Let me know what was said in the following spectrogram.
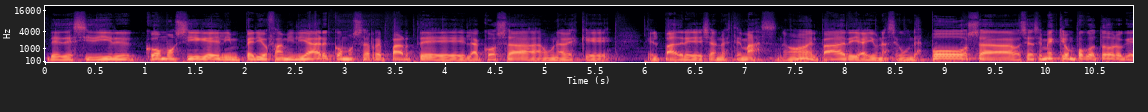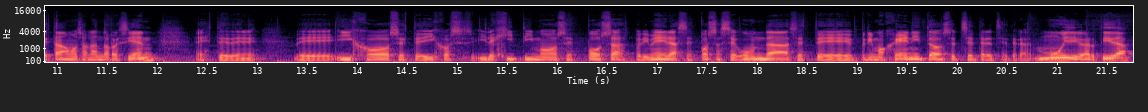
de decidir cómo sigue el imperio familiar, cómo se reparte la cosa una vez que el padre ya no esté más, ¿no? El padre y hay una segunda esposa, o sea, se mezcla un poco todo lo que estábamos hablando recién, este, de hijos, este, hijos ilegítimos, esposas primeras, esposas segundas, este, primogénitos, etcétera, etcétera. Muy divertida,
